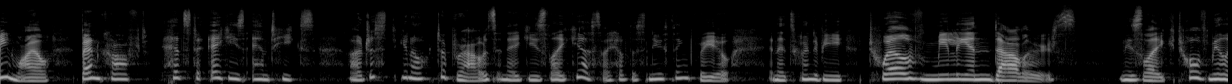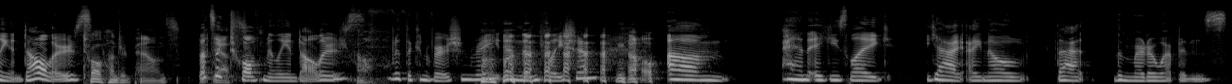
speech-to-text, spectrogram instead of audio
Meanwhile, Bancroft heads to Aggie's Antiques uh, just, you know, to browse. And Aggie's like, Yes, I have this new thing for you. And it's going to be $12 million. And he's like, $12 million? Twelve hundred pounds. That's like Yes. $12 million with the conversion rate and inflation. No. Um, and Iggy's like, yeah, I know that the murder weapons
